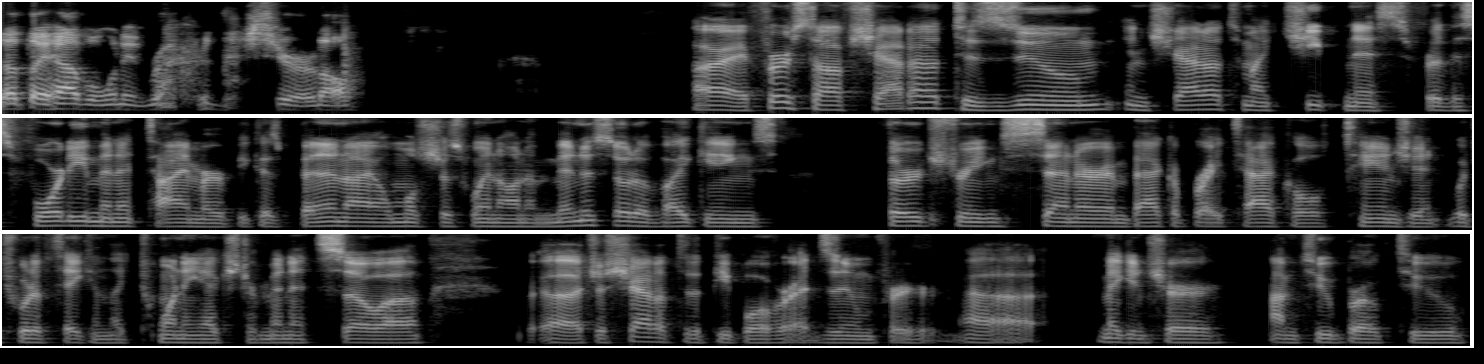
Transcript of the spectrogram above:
that they have a winning record this year at all. All right. First off, shout out to Zoom and shout out to my cheapness for this 40 minute timer because Ben and I almost just went on a Minnesota Vikings third string center and backup right tackle tangent, which would have taken like 20 extra minutes. So, uh, uh, just shout out to the people over at Zoom for uh, making sure I'm too broke to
